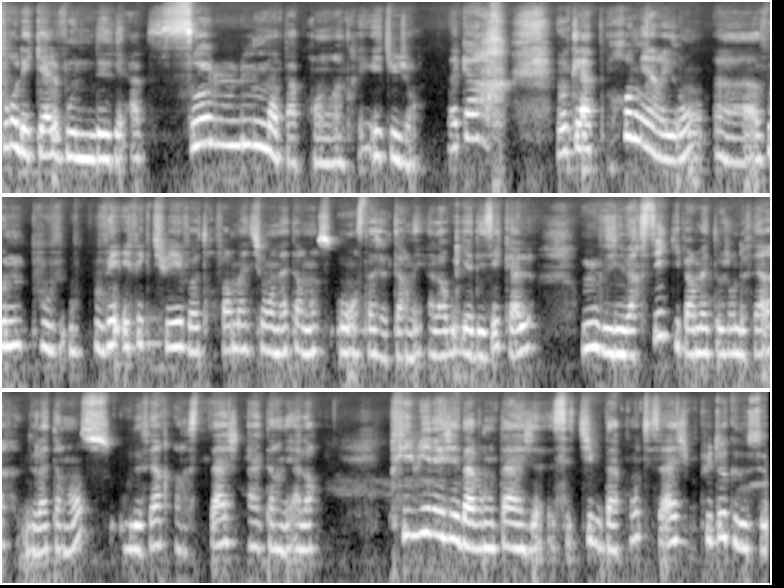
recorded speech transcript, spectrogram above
pour lesquelles vous ne devez absolument pas prendre un prêt étudiant. D'accord? Donc la première raison, euh, vous, ne pouvez, effectuer votre formation en alternance ou en stage alterné. Alors oui, il y a des écoles ou même des universités qui permettent aux gens de faire de l'alternance ou de faire un stage alterné. Alors privilégiez davantage ce type d'apprentissage plutôt que de se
